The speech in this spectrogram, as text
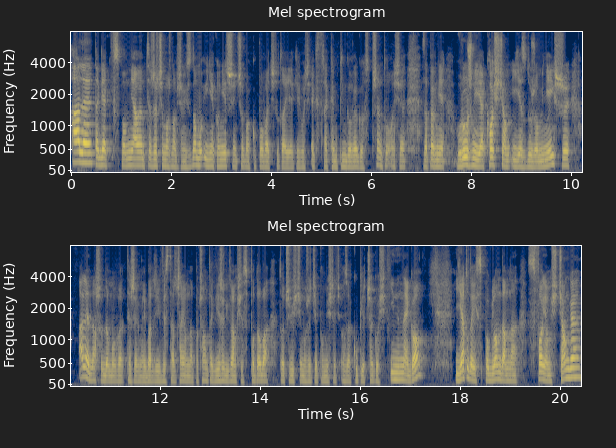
ale tak jak wspomniałem, te rzeczy można wziąć z domu i niekoniecznie trzeba kupować tutaj jakiegoś ekstra kempingowego sprzętu. On się zapewnie różni jakością i jest dużo mniejszy, ale nasze domowe też jak najbardziej wystarczają na początek. Jeżeli Wam się spodoba, to oczywiście możecie pomyśleć o zakupie czegoś innego. I ja tutaj spoglądam na swoją ściągę,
